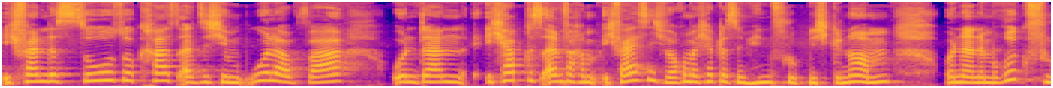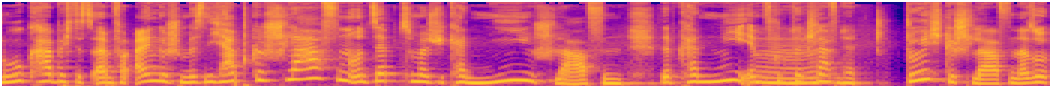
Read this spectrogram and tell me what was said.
Ich fand es so so krass, als ich im Urlaub war und dann ich habe das einfach im, ich weiß nicht warum, ich habe das im Hinflug nicht genommen und dann im Rückflug habe ich das einfach eingeschmissen. Ich habe geschlafen und Sepp zum Beispiel kann nie schlafen. Sepp kann nie im Mhm. Flugzeug schlafen. Der hat durchgeschlafen. Also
